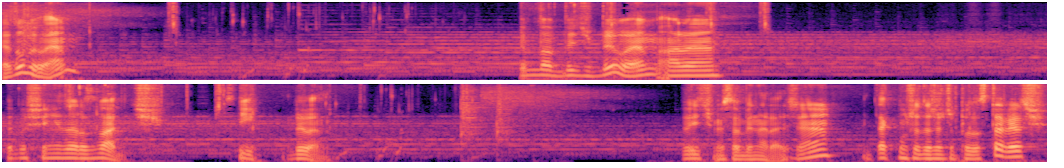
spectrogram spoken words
ja tu byłem? Chyba być byłem, ale... Tego się nie da rozwalić. I, byłem. Wyjdźmy sobie na razie. I tak muszę te rzeczy pozostawiać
